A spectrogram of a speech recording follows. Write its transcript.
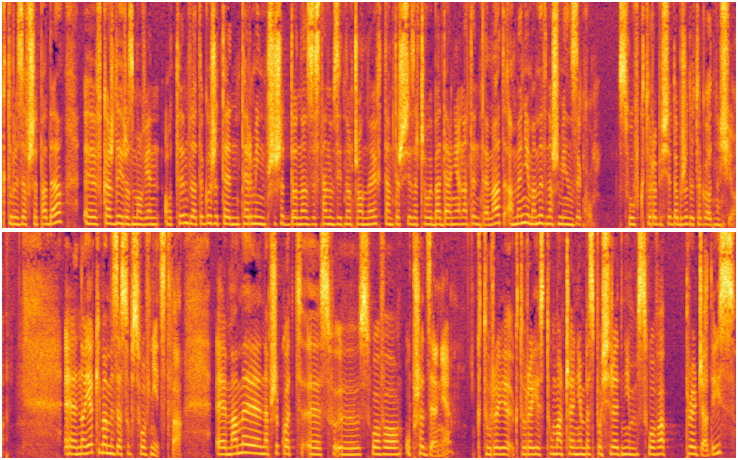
który zawsze pada e, w każdej rozmowie o tym, dlatego że ten termin przyszedł do nas ze Stanów Zjednoczonych, tam też się zaczęły badania na ten temat, a my nie mamy w naszym języku słów, które by się dobrze do tego odnosiły. E, no jaki mamy zasób słownictwa? Mamy na przykład słowo uprzedzenie, które, które jest tłumaczeniem bezpośrednim słowa prejudice,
